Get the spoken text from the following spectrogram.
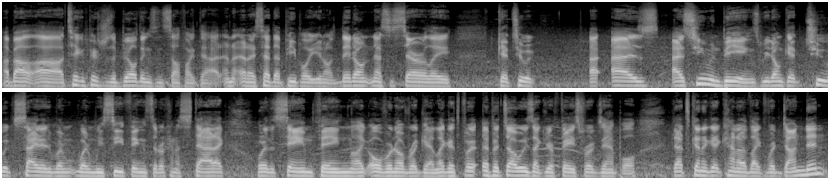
about uh, taking pictures of buildings and stuff like that and, and i said that people you know they don't necessarily get too as as human beings we don't get too excited when, when we see things that are kind of static or the same thing like over and over again like if, if it's always like your face for example that's going to get kind of like redundant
